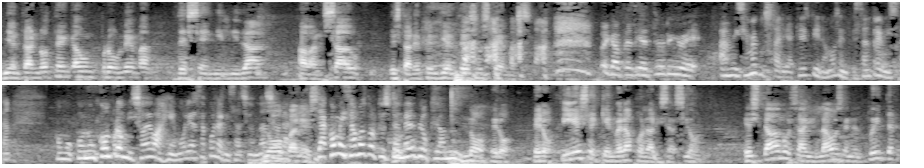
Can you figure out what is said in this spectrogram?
Mientras no tenga un problema de senilidad avanzado, estaré pendiente de esos temas. Oiga, presidente Uribe, a mí sí me gustaría que despidiéramos esta entrevista como con un compromiso de bajémosle a esa polarización nacional. Vanessa. ya comenzamos porque usted me desbloqueó a mí. No, pero, pero fíjese que no era polarización. Estábamos aislados en el Twitter,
